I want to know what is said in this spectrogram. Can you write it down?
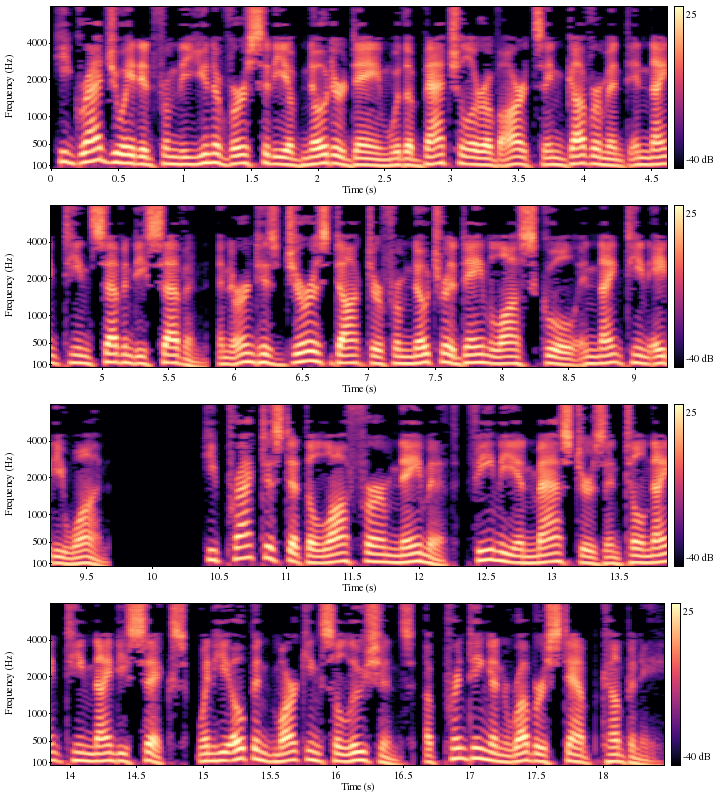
He graduated from the University of Notre Dame with a Bachelor of Arts in Government in 1977, and earned his Juris Doctor from Notre Dame Law School in 1981. He practiced at the law firm Nemeth, Feeney and Masters until 1996, when he opened Marking Solutions, a printing and rubber stamp company.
